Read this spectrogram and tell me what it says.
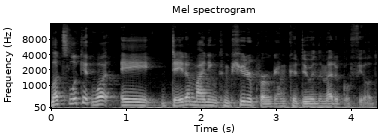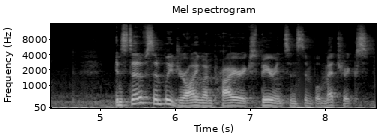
let's look at what a data mining computer program could do in the medical field. Instead of simply drawing on prior experience and simple metrics,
